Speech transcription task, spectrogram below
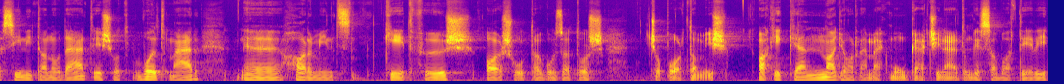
színi tanodát, és ott volt már 32 fős alsó tagozatos csoportom is akikkel nagyon remek munkát csináltunk, és szabadtéri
